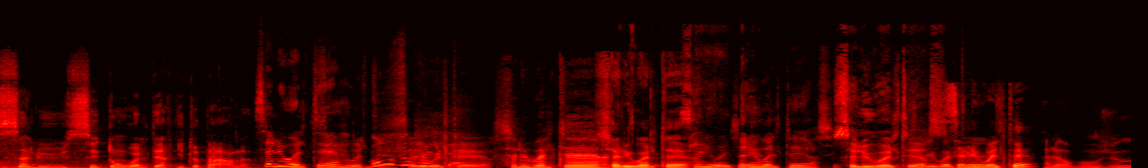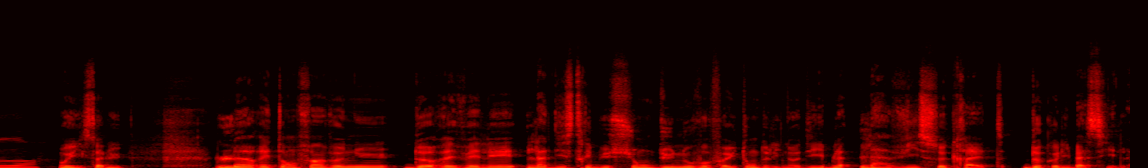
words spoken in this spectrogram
Salut, c'est ton Walter qui te parle. Salut Walter. Salut Walter. Bonjour Salut Walter. Salut Walter. Salut Walter. Salut Walter. Salut Walter. Salut Walter. Salut Walter. Alors bonjour. Oui, salut. L'heure est enfin venue de révéler la distribution du nouveau feuilleton de l'inaudible, La vie secrète de Colibacille.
